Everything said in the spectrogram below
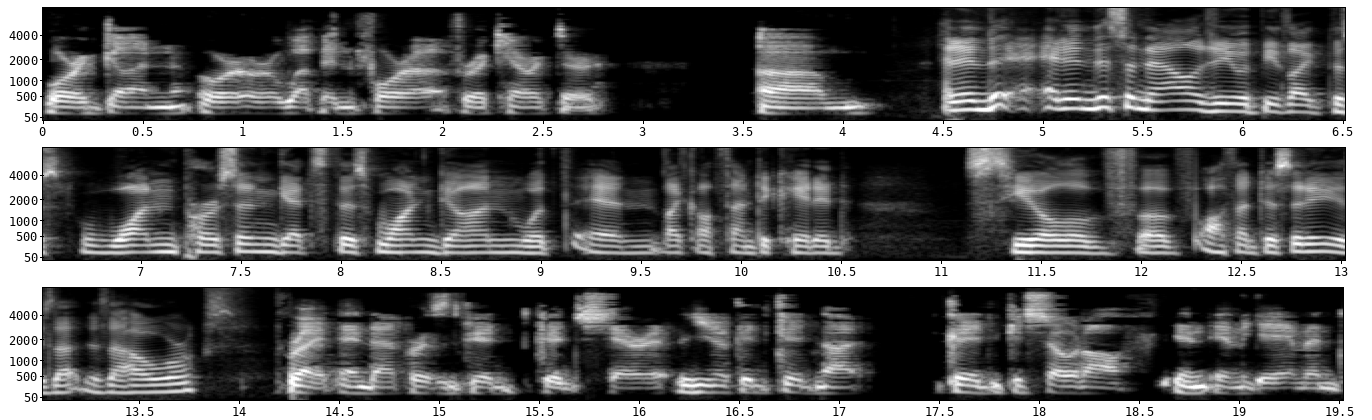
or a gun, or, or, a weapon for a for a character. Um, and in the, and in this analogy, it would be like this one person gets this one gun with an like authenticated seal of, of authenticity. Is that is that how it works? Right, and that person could could share it. You know, could could not could could show it off in in the game and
